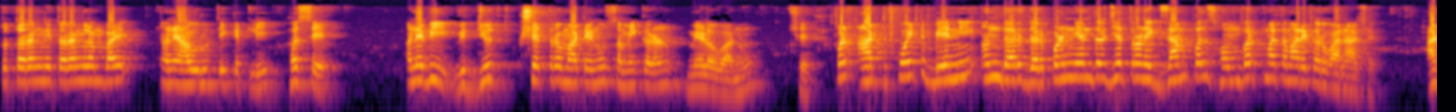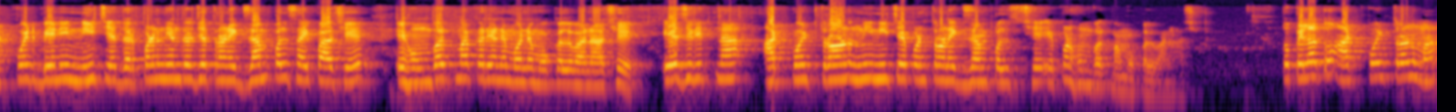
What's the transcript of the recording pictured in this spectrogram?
તો તરંગની તરંગ લંબાઈ અને આવૃત્તિ કેટલી હશે? અને બી વિદ્યુત ક્ષેત્ર માટેનું સમીકરણ મેળવવાનું છે. પણ આઠ પોઈન્ટ બેની અંદર દર્પણની અંદર જે ત્રણ એક્ઝામ્પલ્સ હોમવર્કમાં તમારે કરવાના છે. આઠ પોઈન્ટ બેની નીચે દર્પણની અંદર જે ત્રણ એક્ઝામ્પલ્સ આપ્યા છે, એ હોમવર્કમાં કરી અને મને મોકલવાના છે. એ જ રીતના આઠ પોઈન્ટ ત્રણની નીચે પણ ત્રણ એક્ઝામ્પલ્સ છે, એ પણ હોમવર્કમાં મોકલવાના છે. તો પહેલાં તો આઠ પોઈન્ટ ત્રણમાં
